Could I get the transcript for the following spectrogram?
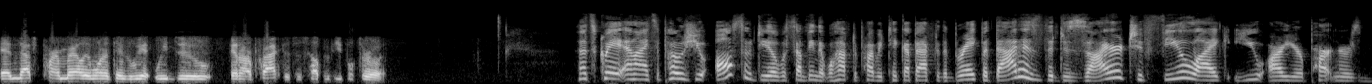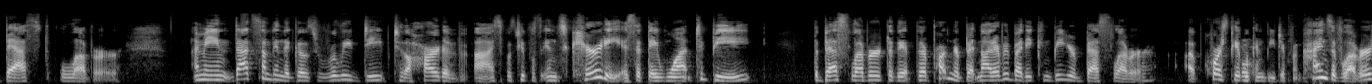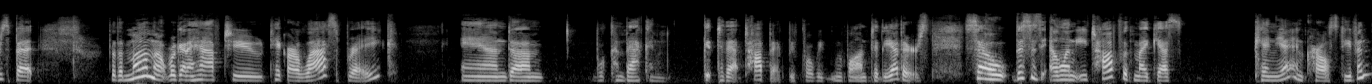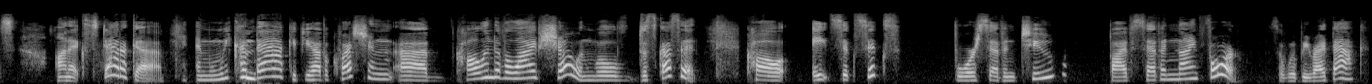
And that's primarily one of the things we we do in our practice is helping people through it. That's great. And I suppose you also deal with something that we'll have to probably take up after the break, but that is the desire to feel like you are your partner's best lover. I mean, that's something that goes really deep to the heart of, uh, I suppose, people's insecurity is that they want to be the best lover to the, their partner, but not everybody can be your best lover. Of course, people can be different kinds of lovers, but for the moment, we're going to have to take our last break and um, we'll come back and get to that topic before we move on to the others. So this is Ellen E. Toff with my guests Kenya and Carl Stevens on Ecstatica. And when we come back, if you have a question, uh, call into the live show and we'll discuss it. Call 866 472 5794. So we'll be right back.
